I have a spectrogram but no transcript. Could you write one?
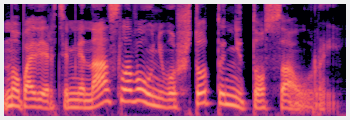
но, поверьте мне на слово, у него что-то не то с аурой.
